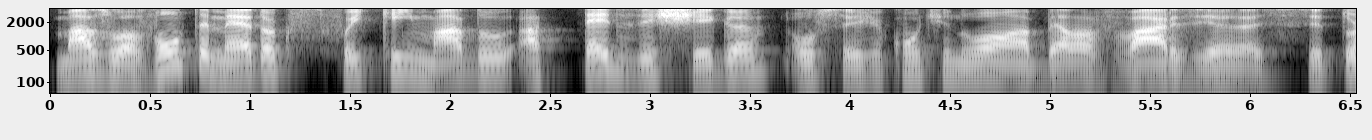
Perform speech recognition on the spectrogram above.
Mas o Avonte Maddox foi queimado até dizer chega, ou seja, continua uma bela várzea esse setor.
